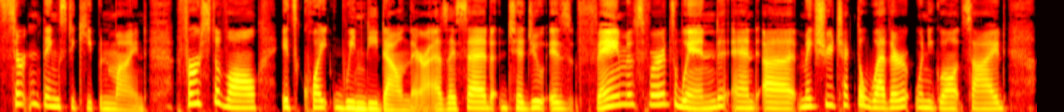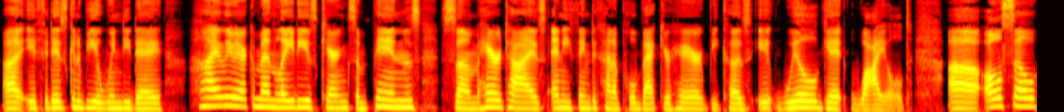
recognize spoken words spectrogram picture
certain things to keep in mind. First of all, it's quite windy down there. As I said, Jeju is famous for its wind, and uh, make sure you check the weather when you go outside. Uh, if it is going to be a windy day, highly recommend ladies carrying some pins, some hair ties, anything to kind of pull back your hair because it will get wild. Uh, also,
